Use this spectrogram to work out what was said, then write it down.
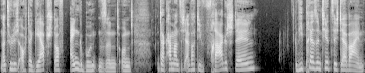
natürlich auch der Gerbstoff eingebunden sind. Und da kann man sich einfach die Frage stellen, wie präsentiert sich der Wein?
